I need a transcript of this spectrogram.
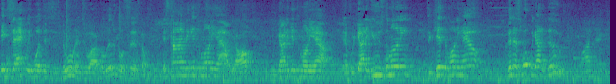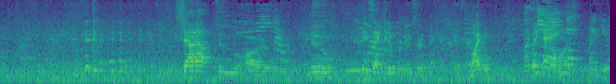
exactly what this is doing to our political system. It's time to get the money out, y'all. We got to get the money out. And if we got to use the money to get the money out, then that's what we got to do. Logic. Shout out to our new executive producer, Executive producer. Michael. Michael Thank you so much. Thank you.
